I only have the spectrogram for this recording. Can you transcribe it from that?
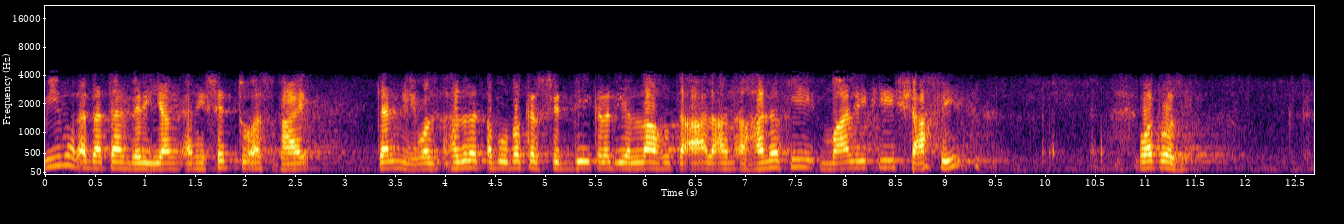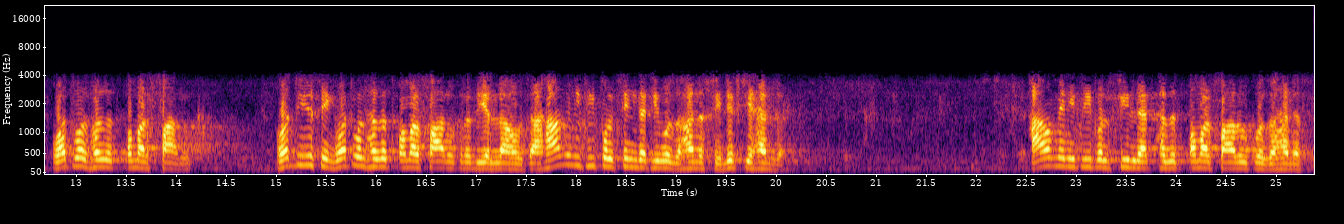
we were at that time very young and he said to us, Bhai, tell me, was Hazrat Abu Bakr Siddiq radiallahu ta'ala an a Hanafi, Maliki, Shafi? what was? What was Hazrat Umar Farooq? What do you think? What was Hazrat Umar Farooq radiallahu ta'ala? How many people think that he was a Hanafi? Lift your hands up. How many people feel that Hazrat Umar Farooq was a Hanafi?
